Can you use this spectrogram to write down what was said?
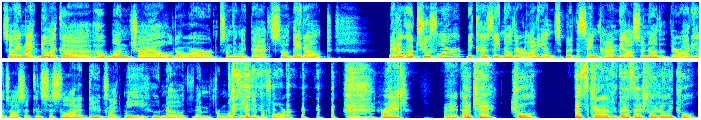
so they might do Mhm. like a, a one child or something like that so they don't they don't go too far because they know their audience but at the same time they also know that their audience also consists a lot of dudes like me who know them from what they did before right, right. Okay, cool. That's kind of that's actually really cool.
